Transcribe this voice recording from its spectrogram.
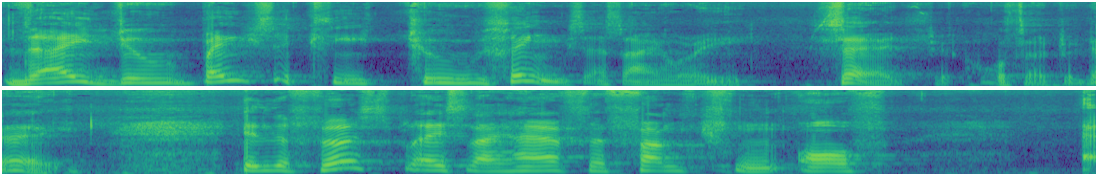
they do basically two things, as I already said also today. In the first place, they have the function of uh,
